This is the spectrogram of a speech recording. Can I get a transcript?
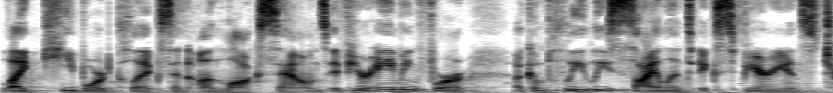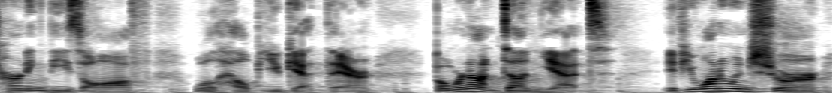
like keyboard clicks and unlock sounds. If you're aiming for a completely silent experience, turning these off will help you get there. But we're not done yet. If you want to ensure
